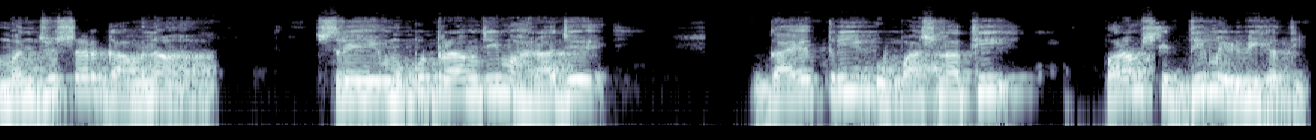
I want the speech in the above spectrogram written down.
મંજુસર ગામના શ્રી મુકુટરામજી મહારાજે ગાયત્રી ઉપાસનાથી પરમ સિદ્ધિ મેળવી હતી.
